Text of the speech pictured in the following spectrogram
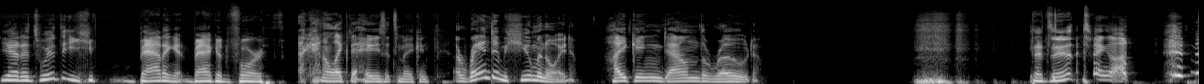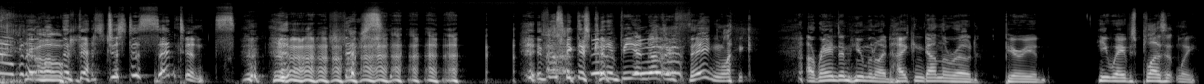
Yeah, and it's weird that you keep batting it back and forth. I kind of like the haze it's making. A random humanoid hiking down the road. That's it. Hang on. No, but I love Oh. that that's just a sentence. It feels like there's gonna be another thing, like a random humanoid hiking down the road. Period. He waves pleasantly.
